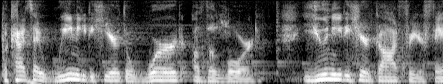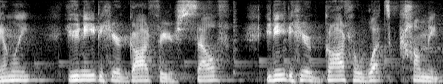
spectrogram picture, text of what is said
But can I say, we need to hear the word of the Lord. You need to hear God for your family. You need to hear God for yourself. You need to hear God for what's coming.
